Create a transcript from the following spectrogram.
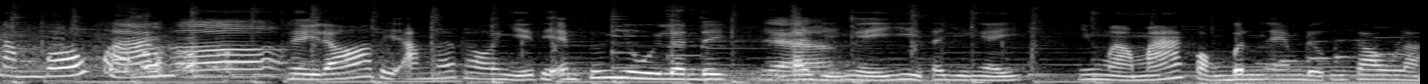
năm bốn mà anh. Ờ. thì đó thì anh nói thôi vậy thì em cứ vui lên đi. Dạ. ta dị nghị gì ta dị nghị. Nhưng mà má còn binh em được một câu là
